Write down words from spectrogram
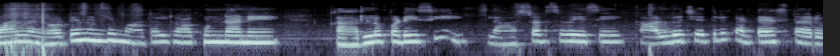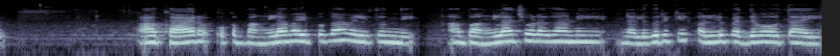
వాళ్ళ నోటి నుండి మాటలు రాకుండానే కారులో పడేసి ప్లాస్టర్స్ వేసి కాళ్ళు చేతులు కట్టేస్తారు. ఆ కార్ ఒక బంగ్లా వైపుగా వెళ్తుంది. ఆ బంగ్లా చూడగానే నలుగురికి కళ్ళు పెద్దవవుతాయి.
